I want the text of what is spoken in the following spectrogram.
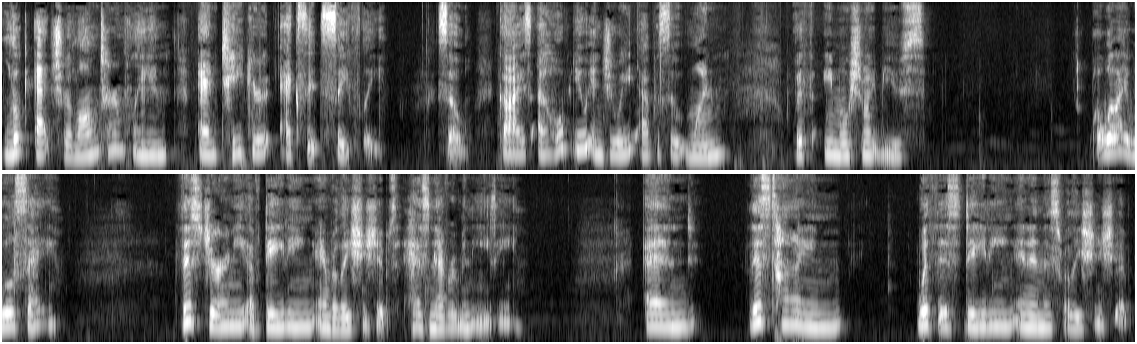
look at your long-term plan and take your exit safely. So, guys, I hope you enjoyed episode 1 with emotional abuse. But what I will say this journey of dating and relationships has never been easy. And this time with this dating and in this relationship,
